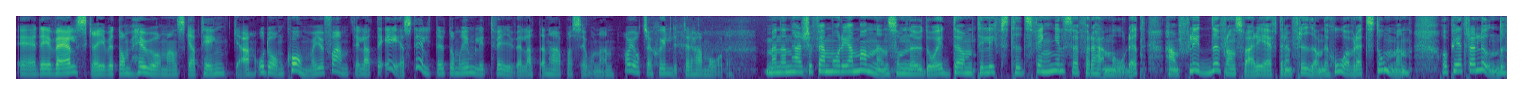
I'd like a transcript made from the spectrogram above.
Eh, det är välskrivet om hur man ska tänka. Och de kommer ju fram till att det är ställt utom rimligt tvivel att den här personen har gjort sig skyldig till det här mordet. Men den här 25-åriga mannen som nu då är dömd till livstidsfängelse för det här mordet, han flydde från Sverige efter den friande hovrättsdomen. Och Petra Lund,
